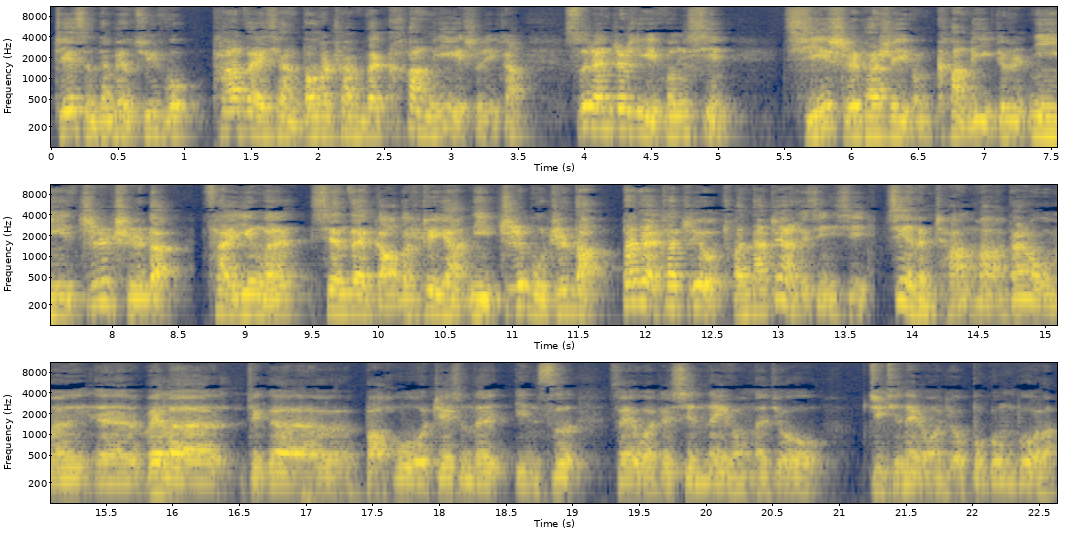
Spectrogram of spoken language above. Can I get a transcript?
，Jason 他没有屈服，他在向 Donald Trump 在抗议。实际上，虽然这是一封信，其实它是一种抗议，就是你支持的蔡英文现在搞的是这样，你知不知道？大概他只有传达这样一个信息，信很长哈。当然，我们呃为了这个保护 Jason 的隐私，所以我这信内容呢就。具体内容我就不公布了，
